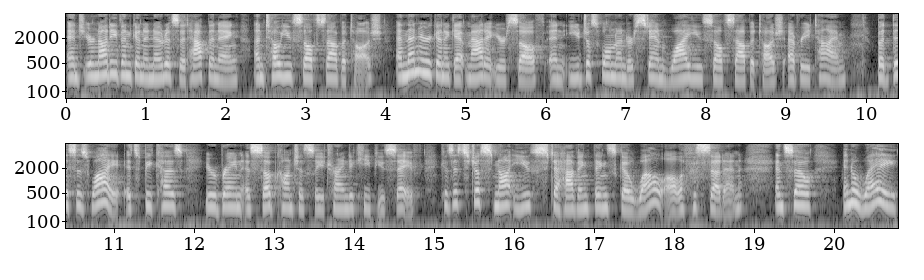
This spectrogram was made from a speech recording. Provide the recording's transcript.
And you're not even going to notice it happening until you self sabotage. And then you're going to get mad at yourself and you just won't understand why you self sabotage every time, but this is why. It's because your brain is subconsciously trying to keep you safe, because it's just not used to having things go well all of a sudden. And so, in a way,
